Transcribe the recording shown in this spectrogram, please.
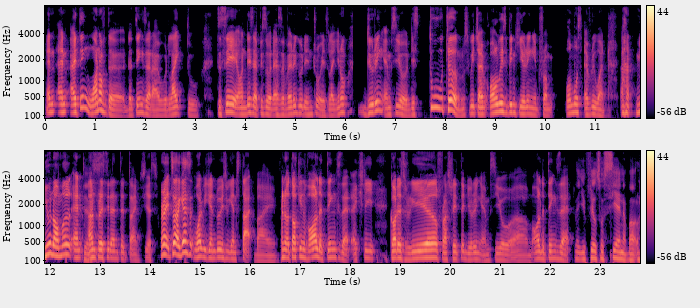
And and I think one of the the things that I would like to to say on this episode as a very good intro is like, you know, during MCO, these two terms which I've always been hearing it from almost everyone new normal and Yes. unprecedented times yes right so i guess what we can do is we can start by you know talking of all the things that actually got us real frustrated during mco um, all the things that That you feel so sian about.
